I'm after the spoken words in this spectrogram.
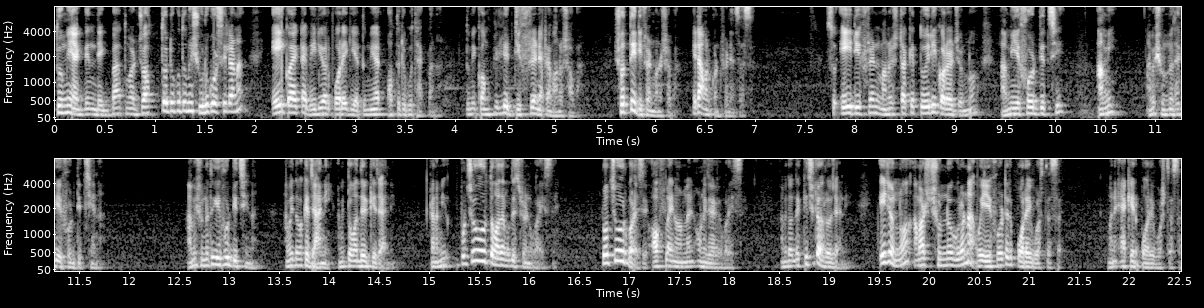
তুমি একদিন দেখবা, তোমার যতটুকু তুমি শুরু করছিলে না, এই কয়েকটা ভিডিওর পরে গিয়ে তুমি আর অতটুকু থাকবে না। তুমি কমপ্লিটলি ডিফারেন্ট একটা মানুষ হবা। সত্যি ডিফারেন্ট মানুষ হবা। এটা আমার কনফিডেন্স আছে। সো এই ডিফারেন্ট মানুষটাকে তৈরি করার জন্য আমি এফোর্ট দিচ্ছি। আমি আমি শূন্য থেকে এফোর্ট দিচ্ছি না। আমি শূন্য থেকে এফোর্ট দিচ্ছি না। আমি তোমাকে জানি, আমি তোমাদেরকে জানি। কারণ আমি প্রচুর তোমাদের মধ্যে স্টুডেন্ট পাইছি প্রচুর পড়েছি অফলাইন অনলাইন অনেক জায়গায় পড়েছি আমি তোমাদের কিছুটা হলেও জানি। এই জন্য আমার শূন্যগুলো না ওই এফোর্টের পরে বসতেছে। মানে একের পরে বসতেছে।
